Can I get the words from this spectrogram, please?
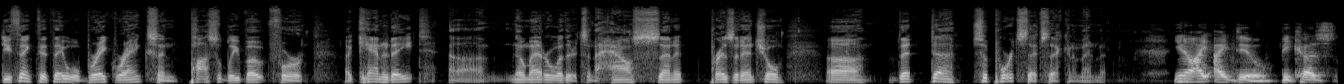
Do you think that they will break ranks and possibly vote for a candidate, uh, no matter whether it's in the House, Senate, presidential, uh, that uh, supports that Second Amendment? You know, I, I do because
